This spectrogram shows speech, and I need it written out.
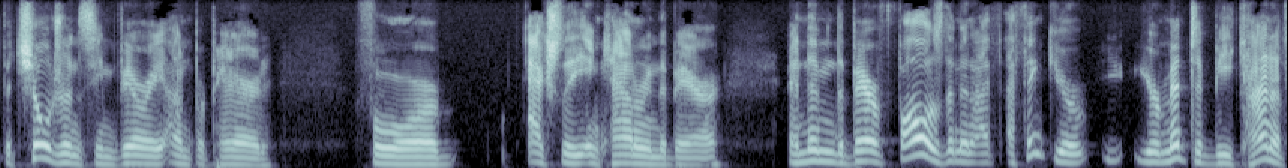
the children seem very unprepared for actually encountering the bear, and then the bear follows them, and I, I think you're you're meant to be kind of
